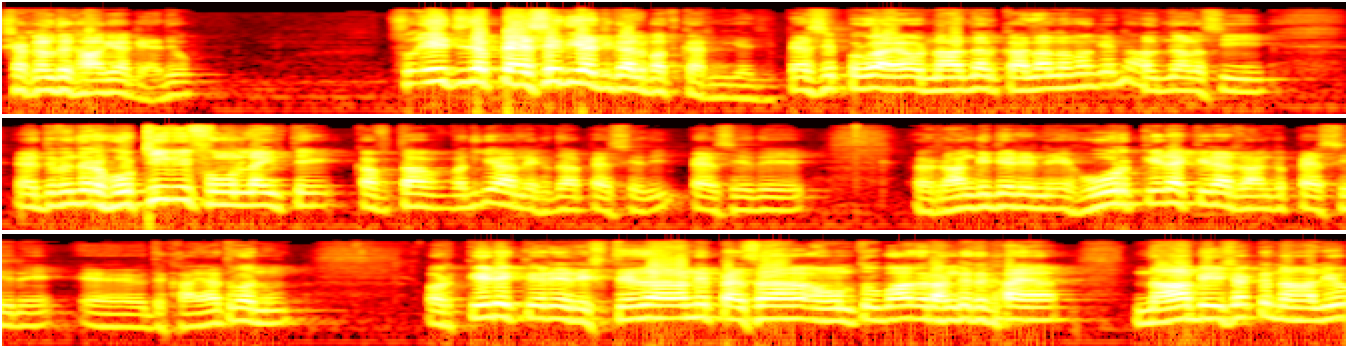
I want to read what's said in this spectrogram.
ਸ਼ਕਲ ਦਿਖਾ ਗਿਆ, ਕਹਿ ਦਿਓ। ਸੋ ਇਹ ਚੀਜ਼ਾਂ ਪੈਸੇ ਦੀ ਅੱਜ ਗੱਲਬਾਤ ਕਰਨੀ ਹੈ ਜੀ। ਪੈਸੇ ਪਰਵਾਹ ਨਾਲ ਨਾਲ ਕਾਲਾ ਲਵਾਂਗੇ, ਨਾਲ ਨਾਲ ਅਸੀਂ ਦਵਿੰਦਰ ਹੋਠੀ ਵੀ ਫੋਨ ਲਾਈਨ ਤੇ ਕਵਿਤਾ ਵਧੀਆ ਲਿਖਦਾ ਪੈਸੇ ਦੀ, ਪੈਸੇ ਦੇ ਰੰਗ ਜਿਹੜੇ ਨੇ, ਹੋਰ ਕਿਹੜਾ ਕਿਹੜਾ ਰੰਗ ਪੈਸੇ ਨੇ ਦਿਖਾਇਆ ਤੁਹਾਨੂੰ? ਔਰ ਕਿਹੜੇ ਕਿਹੜੇ ਰਿਸ਼ਤੇਦਾਰਾਂ ਨੇ ਪੈਸਾ ਆਉਣ ਤੋਂ ਬਾਅਦ ਰੰਗ ਦਿਖਾਇਆ? ਨਾ ਬੇਸ਼ੱਕ ਨਾ ਲਿਓ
